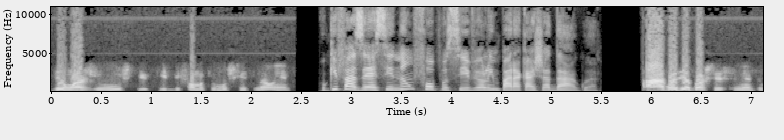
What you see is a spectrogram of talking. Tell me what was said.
dê um ajuste que, de forma que o mosquito não entre. O que fazer se não for possível limpar a caixa d'água? A água de abastecimento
